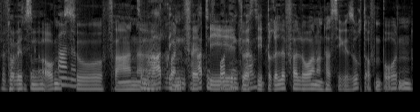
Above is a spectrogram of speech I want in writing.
bevor wir zum Augen Fahne. zu, Fahne, Zum hartlichen- harten Konfetti, Sportling du hast die Brille verloren und hast sie gesucht auf dem Boden.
